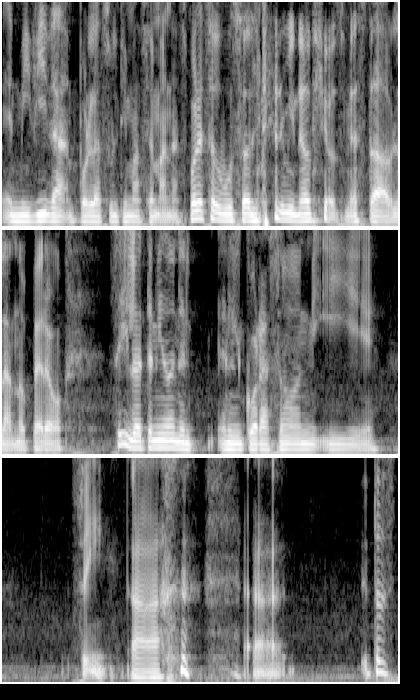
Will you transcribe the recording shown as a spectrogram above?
en mi vida por las últimas semanas. Por eso uso el término Dios me ha estado hablando, pero sí, lo he tenido en el, en el corazón y sí. Ah, ah, entonces,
